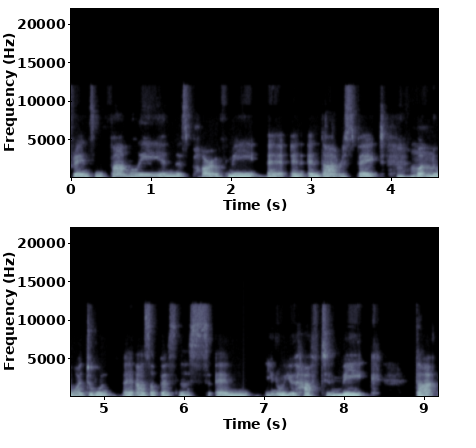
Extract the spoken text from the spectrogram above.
friends and family and it's part of me uh, in, in that respect mm-hmm. but no i don't uh, as a business um you know you have to make that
